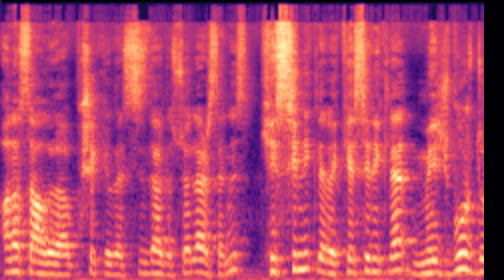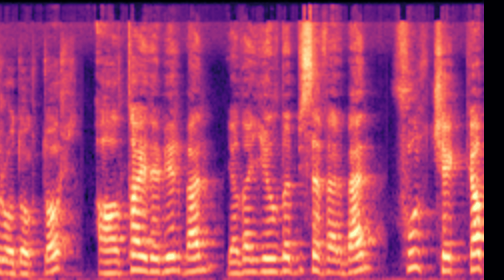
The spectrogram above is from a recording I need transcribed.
ana sağlığa bu şekilde sizler de söylerseniz kesinlikle ve kesinlikle mecburdur o doktor. 6 ayda bir ben ya da yılda bir sefer ben full check-up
